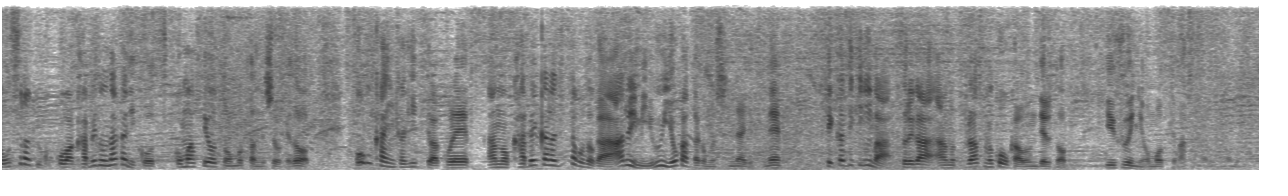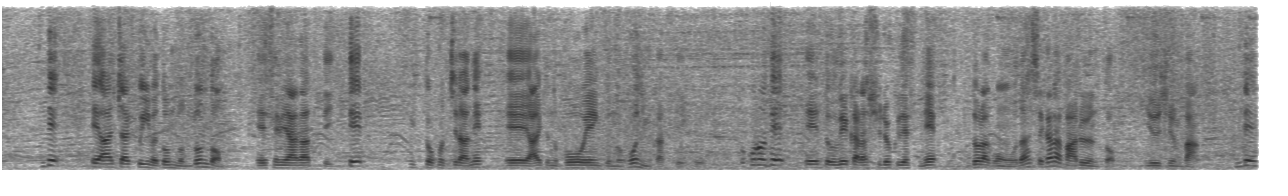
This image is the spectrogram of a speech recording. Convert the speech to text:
でおそらくここは壁の中にこう突っ込ませようと思ったんでしょうけど、今回に限ってはこれあの壁から出たことがある意味運良かったかもしれないですね。結果的にはそれがあのプラスの効果を生んでるというふうに思ってます。でアーチャークイーンはどんどんどんどん攻め上がっていってえっとこちらね相手の防衛軍の方に向かっていく。ところで、えー、と上から主力ですね。ドラゴンを出してからバルーンという順番。で、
